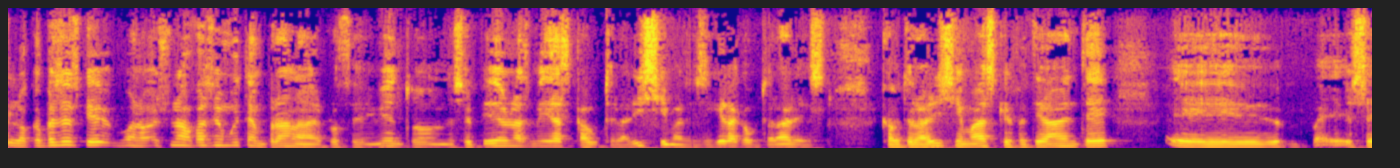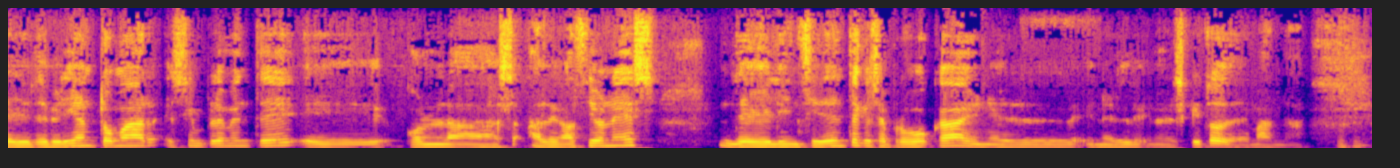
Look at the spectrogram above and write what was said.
lo que pasa es que, bueno, es una fase muy temprana del procedimiento, donde se piden unas medidas cautelarísimas, ni siquiera cautelares, cautelarísimas, que efectivamente eh, se deberían tomar simplemente eh, con las alegaciones del incidente que se provoca en el, en el, en el escrito de demanda. Uh -huh.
